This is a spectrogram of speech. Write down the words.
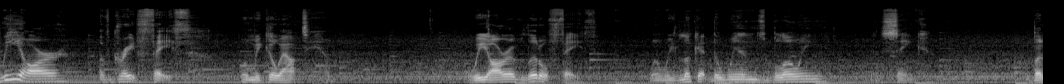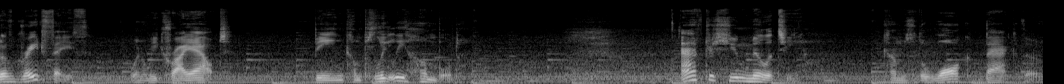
We are of great faith when we go out to Him. We are of little faith when we look at the winds blowing and sink, but of great faith when we cry out, being completely humbled. After humility comes the walk back, though.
